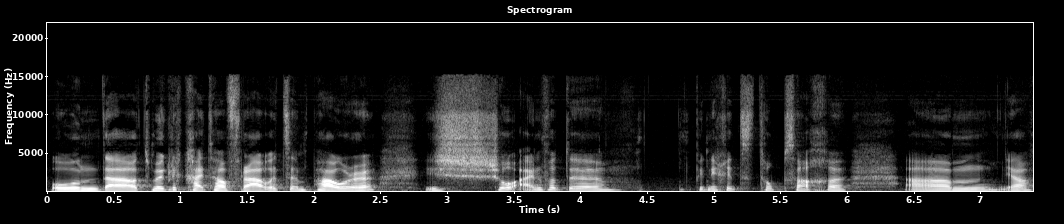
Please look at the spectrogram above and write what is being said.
Und äh, die Möglichkeit haben, Frauen zu empowern, ist schon einer der finde ich jetzt Top-Sachen, ähm, ja,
